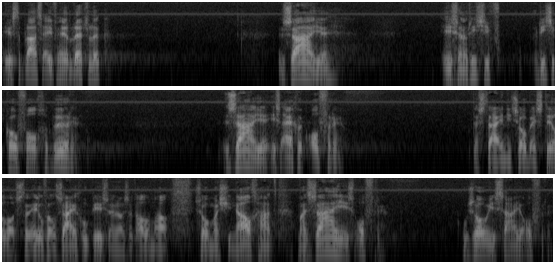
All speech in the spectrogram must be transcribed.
eerste plaats even heel letterlijk. Zaaien is een risicovol gebeuren. Zaaien is eigenlijk offeren. Daar sta je niet zo bij stil als er heel veel zaaigoed is en als het allemaal zo machinaal gaat. Maar zaaien is offeren. Hoezo is zaaien offeren?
